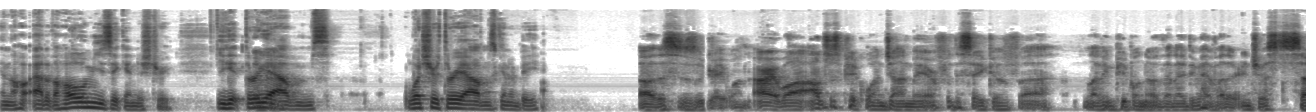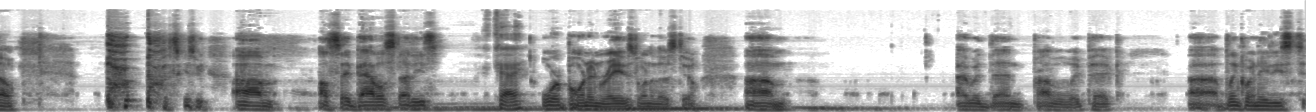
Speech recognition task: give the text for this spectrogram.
In the out of the whole music industry, you get three Okay. albums. What's your three albums going to be? Oh, this is a great one. All right, well, I'll just pick one John Mayer for the sake of uh, letting people know that I do have other interests. So, excuse me. Um, I'll say Battle Studies. Okay. or born and raised, one of those two. Um, I would then probably pick uh, Blink One Eighty's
